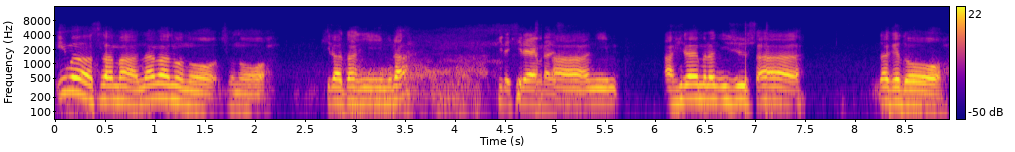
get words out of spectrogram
今はさ、まあ、長野のその平谷村？平山村です、ね。あーにあ平谷村に移住しただけど、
